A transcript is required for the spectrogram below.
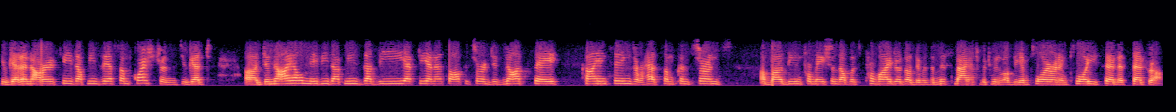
You get an RFE, that means they have some questions. You get uh, denial, maybe that means that the FDNS officer did not say kind things or had some concerns about the information that was provided or there was a mismatch between what the employer and employee said, etc.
